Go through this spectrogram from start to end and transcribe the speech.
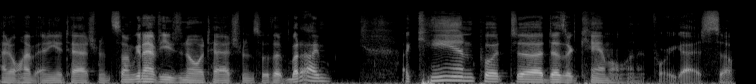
I don't have any attachments, so I'm gonna have to use no attachments with it. But I, I can put uh, desert camo on it for you guys. So,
